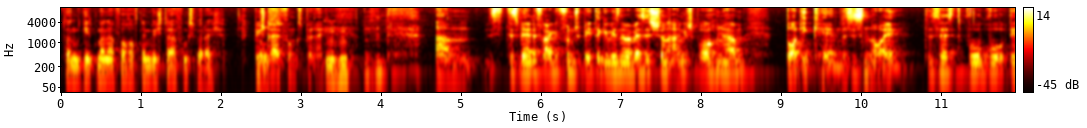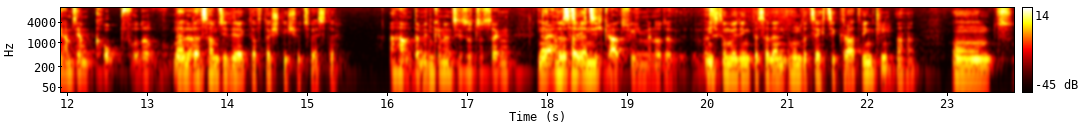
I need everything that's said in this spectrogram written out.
dann geht man einfach auf den Bestreifungsbereich. Bestreifungsbereich. Mhm. Mhm. Ähm, das wäre eine Frage von später gewesen, aber weil Sie es schon angesprochen haben, Bodycam, das ist neu. Das heißt, wo, wo, die haben Sie am Kopf oder? Nein, das haben Sie direkt auf der Stichschutzweste. Aha, und damit mhm. können Sie sozusagen 360 Grad filmen oder was? Nicht unbedingt, das hat einen 160 Grad Winkel. Aha. Und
